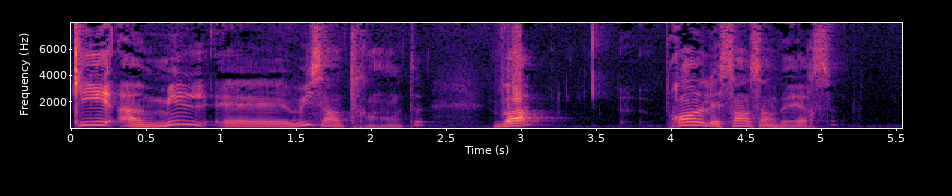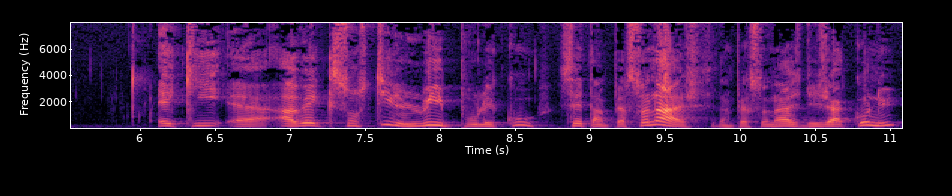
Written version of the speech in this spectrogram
qui en 1830 va prendre le sens inverse et qui, euh, avec son style, lui, pour le coup, c'est un personnage. C'est un personnage déjà connu,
